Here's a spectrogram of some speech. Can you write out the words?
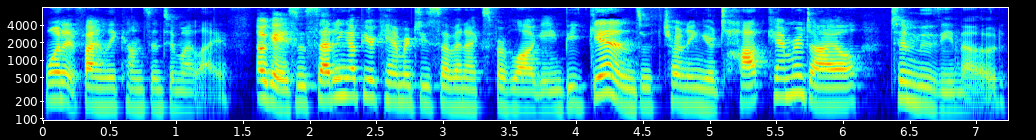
when it finally comes into my life. Okay, so setting up your camera G7X for vlogging begins with turning your top camera dial to movie mode.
